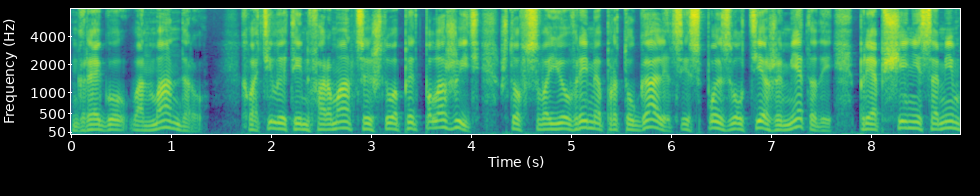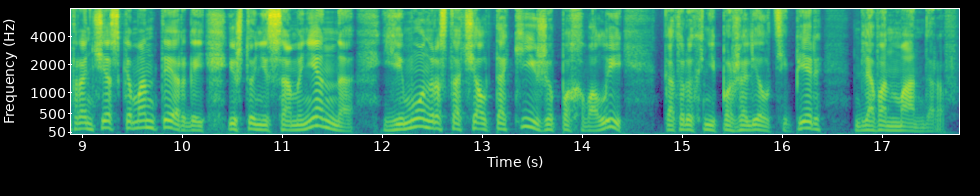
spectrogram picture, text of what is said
Грегу Ван Мандеру хватило этой информации, чтобы предположить, что в свое время португалец использовал те же методы при общении с самим Франческо Монтергой, и что, несомненно, ему он расточал такие же похвалы, которых не пожалел теперь для Ван Мандеров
